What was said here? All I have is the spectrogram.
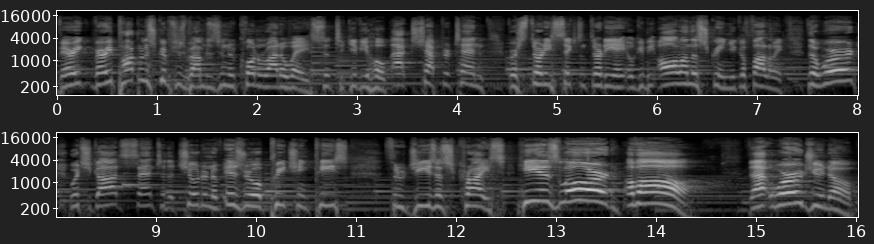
Very, very popular scriptures, but I'm just going to quote them right away so to give you hope. Acts chapter 10, verse 36 and 38. It'll give you all on the screen. You can follow me. The word which God sent to the children of Israel, preaching peace through Jesus Christ. He is Lord of all. That word you know,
